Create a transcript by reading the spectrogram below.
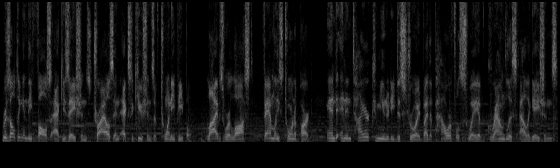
resulting in the false accusations, trials and executions of 20 people. Lives were lost, families torn apart, and an entire community destroyed by the powerful sway of groundless allegations.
